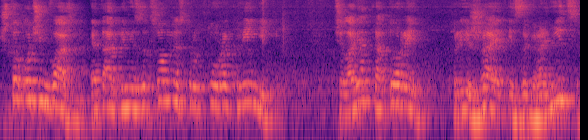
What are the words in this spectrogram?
Что очень важно, это организационная структура клиники. Человек, который приезжает из-за границы,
